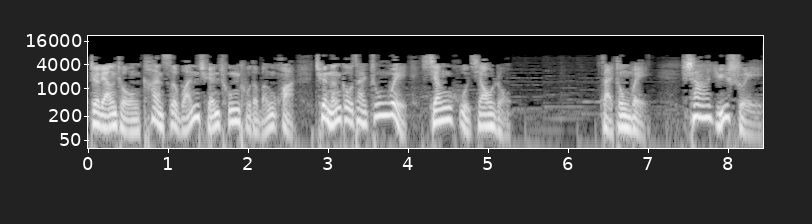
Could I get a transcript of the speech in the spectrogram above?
这两种看似完全冲突的文化，却能够在中卫相互交融。在中卫，沙与水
